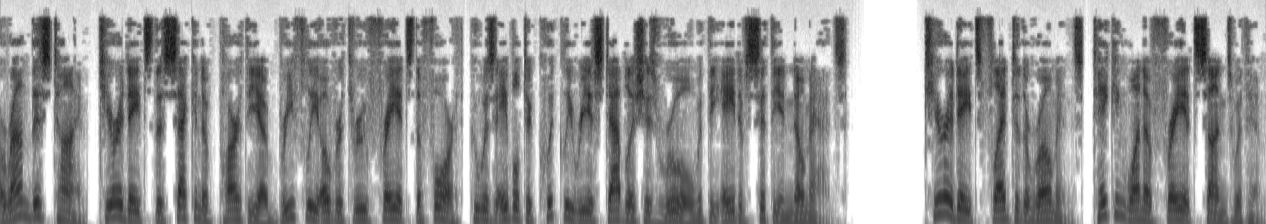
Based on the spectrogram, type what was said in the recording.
Around this time, Tiridates II of Parthia briefly overthrew Phraates IV, who was able to quickly re-establish his rule with the aid of Scythian nomads. Tiridates fled to the Romans, taking one of Phraates' sons with him.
